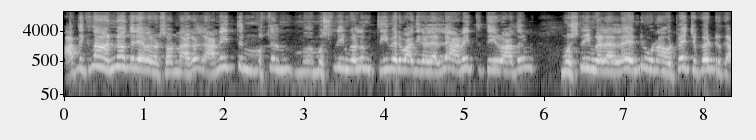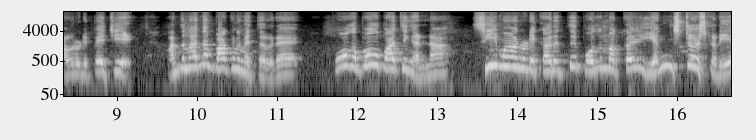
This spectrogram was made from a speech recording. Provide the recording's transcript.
அதுக்கு தான் அண்ணாதுரை அவர்கள் சொன்னார்கள் அனைத்து முஸ்லிம் முஸ்லீம்களும் தீவிரவாதிகள் அல்ல அனைத்து தீவிரவாதிகளும் முஸ்லீம்கள் அல்ல என்று நான் ஒரு பேச்சு கேட்டிருக்கேன் அவருடைய பேச்சையே. அந்த மாதிரி தான் பார்க்கணுமே தவிர போக போக பார்த்தீங்கன்னா சீமானுடைய கருத்து பொதுமக்கள் யங்ஸ்டர்ஸ்களிடையே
